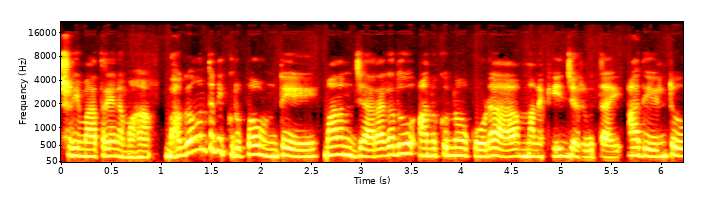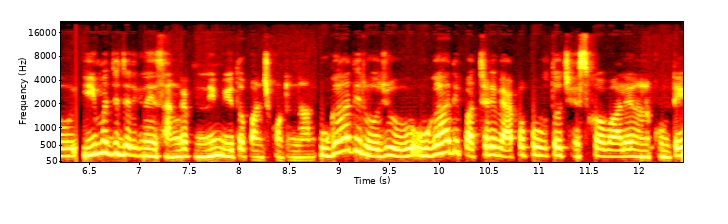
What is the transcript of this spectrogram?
శ్రీమాత్రే నమ. భగవంతుని కృప ఉంటే మనం జరగదు అనుకున్నవి కూడా మనకి జరుగుతాయి. అదేంటో ఈ మధ్య జరిగిన సంఘటనని మీతో పంచుకుంటున్నాను. ఉగాది రోజు ఉగాది పచ్చడి వేప పువ్వుతో చేసుకోవాలి అని అనుకుంటే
